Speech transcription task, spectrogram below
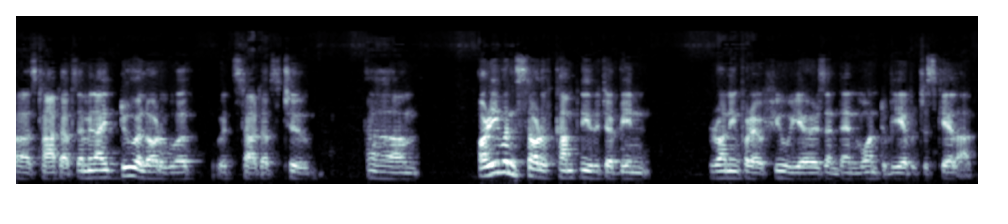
uh, startups. I mean, I do a lot of work with startups too, um, or even sort of companies which have been running for a few years and then want to be able to scale up.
